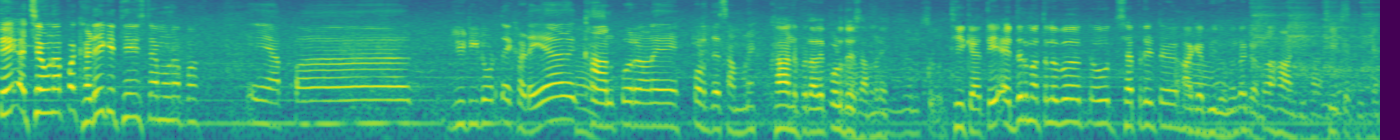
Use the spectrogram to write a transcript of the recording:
ਤੇ ਅੱਛਾ ਹੁਣ ਆਪਾਂ ਖੜੇ ਕਿੱਥੇ ਇਸ ਟਾਈਮ ਹੁਣ ਆਪਾਂ? ਇਹ ਆਪਾਂ ਜੀਟੀ ਰੋਡ ਤੇ ਖੜੇ ਆ ਖਾਨਪੁਰ ਵਾਲੇ ਪੁਲ ਦੇ ਸਾਹਮਣੇ। ਖਾਨਪੁਰ ਵਾਲੇ ਪੁਲ ਦੇ ਸਾਹਮਣੇ। ਠੀਕ ਹੈ ਤੇ ਇੱਧਰ ਮਤਲਬ ਉਹ ਸੈਪਰੇਟ ਆ ਗਿਆ ਵੀ ਦੋਨਾਂ ਦਾ ਕੰਮ। ਹਾਂਜੀ ਹਾਂ। ਠੀਕ ਹੈ ਠੀਕ ਹੈ।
